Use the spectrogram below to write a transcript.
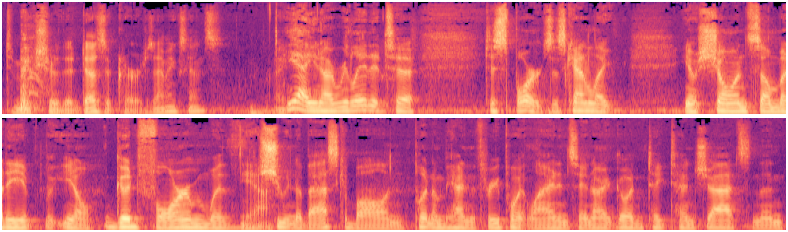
to make sure that it does occur. Does that make sense? Right? Yeah, you know, I relate it to to sports. It's kind of like you know showing somebody you know good form with yeah. shooting a basketball and putting them behind the three point line and saying, all right, go ahead and take ten shots, and then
